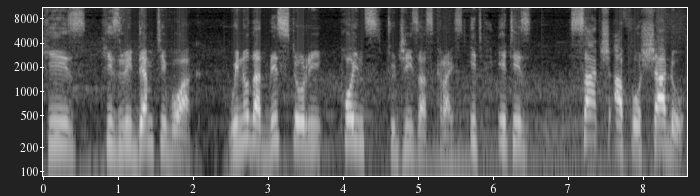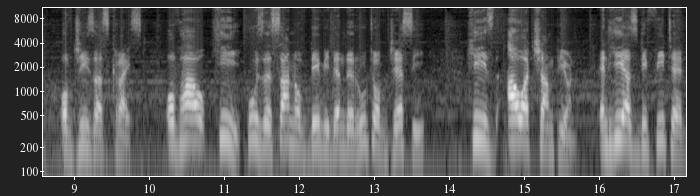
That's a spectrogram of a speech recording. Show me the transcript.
his, his redemptive work, we know that this story points to Jesus Christ. It, it is such a foreshadow of Jesus Christ, of how he, who is the son of David and the root of Jesse, he is our champion. And he has defeated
